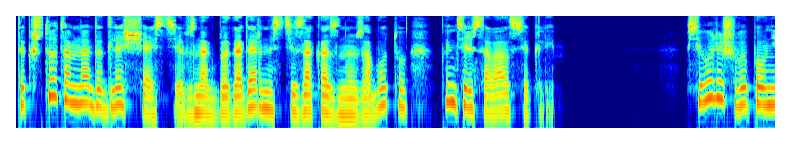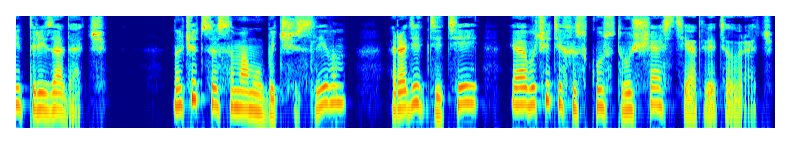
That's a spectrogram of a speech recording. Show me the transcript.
«Так что там надо для счастья?» В знак благодарности за оказанную заботу поинтересовался Клим. Всего лишь выполнить три задачи. Научиться самому быть счастливым, родить детей и обучить их искусству счастья, ответил врач.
